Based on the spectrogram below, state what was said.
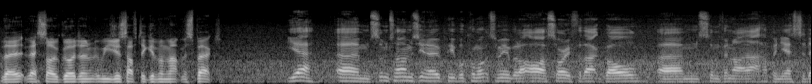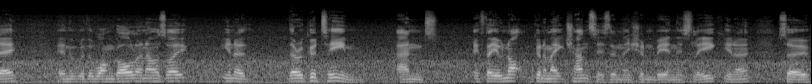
they're, they're so good, and we just have to give them that respect. Yeah, um, sometimes you know people come up to me and be like, "Oh, sorry for that goal." Um, something like that happened yesterday, in the, with the one goal, and I was like, you know, they're a good team, and if they're not going to make chances, then they shouldn't be in this league, you know. So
